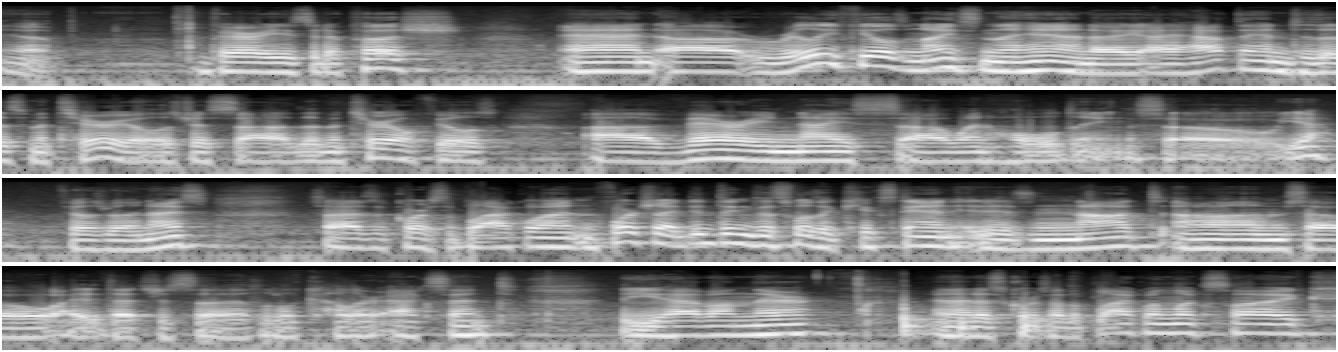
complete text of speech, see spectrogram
Yeah, very easy to push and uh, really feels nice in the hand. I, I, have to hand to this material. It's just uh, the material feels uh, very nice uh, when holding. So yeah, feels really nice. So as of course the black one. Unfortunately, I did think this was a kickstand. It is not. Um, so I, that's just a little color accent that you have on there. And that is of course how the black one looks like.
